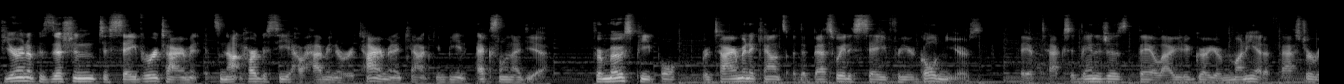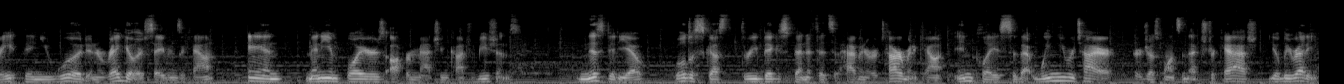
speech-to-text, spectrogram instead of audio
If you're in a position to save for retirement, it's not hard to see how having a retirement account can be an excellent idea. For most people, retirement accounts are the best way to save for your golden years. They have tax advantages, they allow you to grow your money at a faster rate than you would in a regular savings account, and many employers offer matching contributions. In this video, we'll discuss the three biggest benefits of having a retirement account in place so that when you retire or just want some extra cash, you'll be ready.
